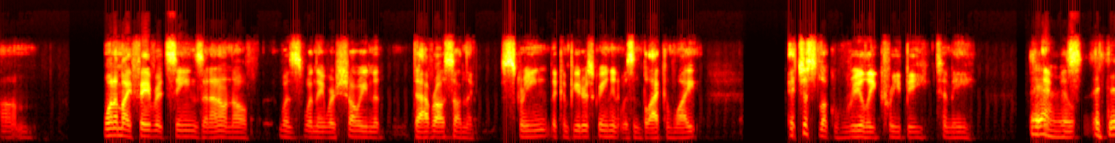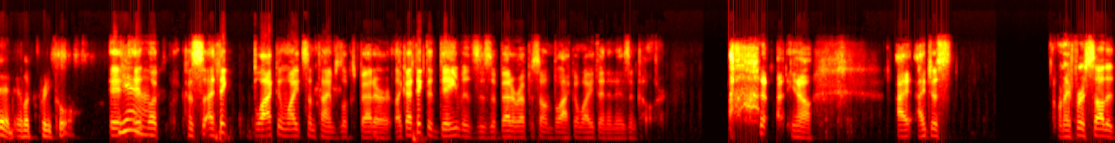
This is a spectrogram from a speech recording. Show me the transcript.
um, one of my favorite scenes, and I don't know if was when they were showing the Davros on the screen, the computer screen, and it was in black and white. It just looked really creepy to me. Yeah, It it, was- it did. It looked pretty cool. It, Yeah. it looked because I think black and white sometimes looks better. Like I think the Demons is a better episode in black and white than it is in color. you know, I I just when I first saw the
